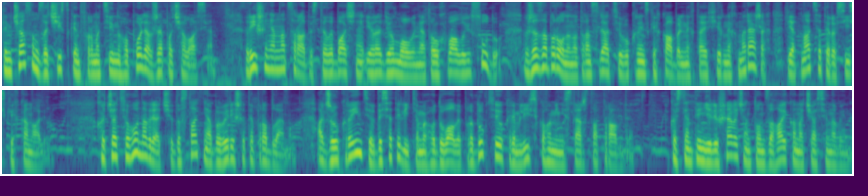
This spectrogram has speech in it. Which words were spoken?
Тим часом зачистка інформаційного поля вже почалася. Рішенням Нацради з телебачення і радіомовлення та ухвалою суду вже заборонено трансляцію в українських кабельних та ефірних мережах 15 російських каналів. Хоча цього навряд чи достатньо, аби вирішити проблему, адже українців десятиліттями годували продукцією Кремлівського міністерства правди. Костянтин Єлішевич, Антон Загайко на часі новини.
